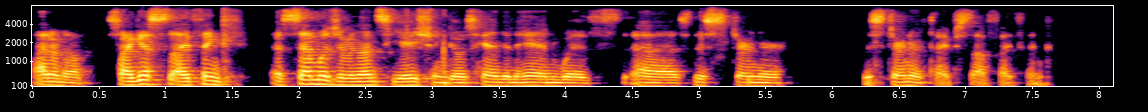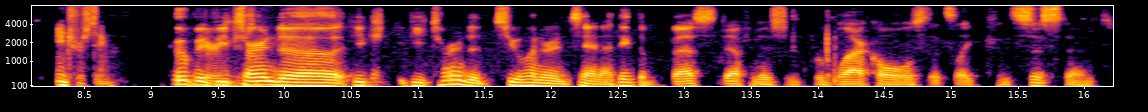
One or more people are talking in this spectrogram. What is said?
i don't know so i guess i think assemblage of enunciation goes hand in hand with uh, this Stirner this Stirner type stuff i think Interesting. If you turn to if you if you turn to 210, I think the best definition for black holes that's like consistent,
